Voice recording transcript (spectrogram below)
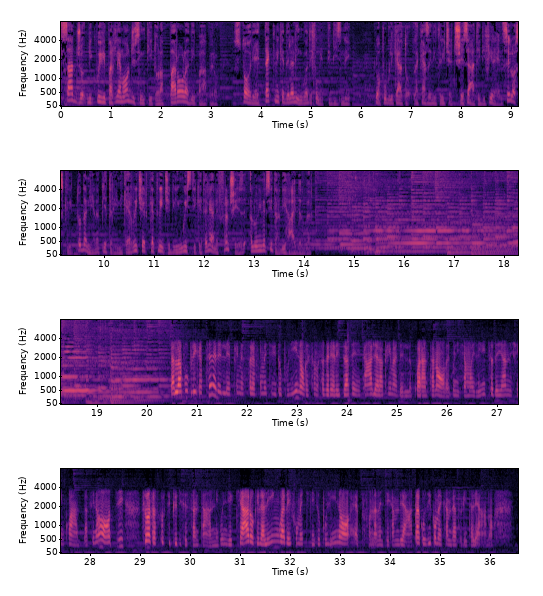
Il saggio di cui vi parliamo oggi si intitola Parola di Papero, storia e tecniche della lingua dei fumetti Disney. Lo ha pubblicato la casa editrice Cesati di Firenze e lo ha scritto Daniela Pietrini, che è ricercatrice di linguistica italiana e francese all'Università di Heidelberg. Dalla pubblicazione delle prime storie a fumetti di Topolino che sono state realizzate in Italia, la prima è del 49, quindi siamo all'inizio degli anni 50, fino ad oggi sono trascorsi più di 60 anni, quindi è chiaro che la lingua dei fumetti di Topolino è profondamente cambiata, così come è cambiato l'italiano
